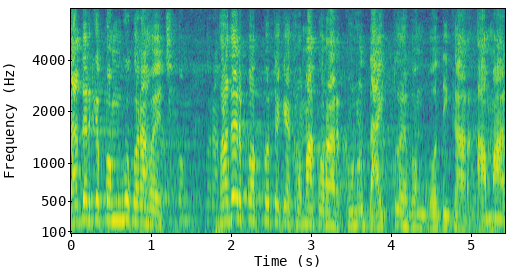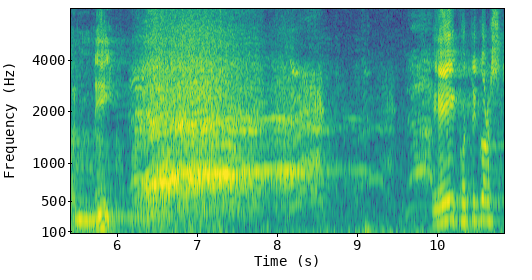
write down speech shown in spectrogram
যাদেরকে পঙ্গু করা হয়েছে তাদের পক্ষ থেকে ক্ষমা করার কোনো দায়িত্ব এবং অধিকার আমার নেই। এই ক্ষতিগ্রস্ত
